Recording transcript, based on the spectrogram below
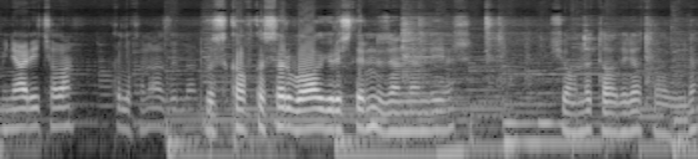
Minareyi çalan kılıfını hazırlar. Burası Kafkasör boğa güreşlerinin düzenlendiği yer. Şu anda tadilat var burada.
